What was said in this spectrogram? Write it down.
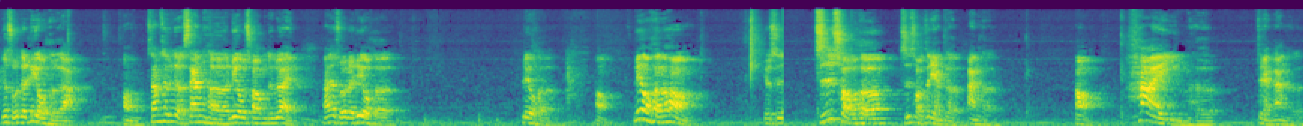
有所谓的六合啊？哦，三方四正不是有三合六冲，对不对？那有所谓的六合，六合，哦，六合哈、哦，就是子丑合，子丑这两个暗合，哦，亥寅合这两个暗合，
